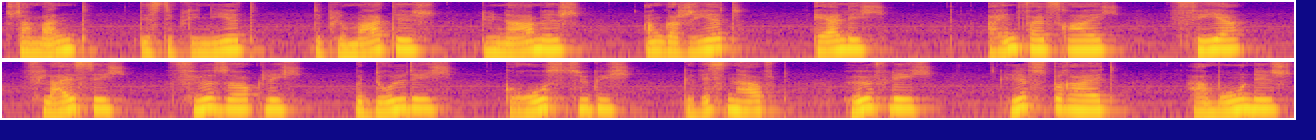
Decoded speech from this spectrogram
charmant, diszipliniert, diplomatisch, dynamisch, engagiert, ehrlich, einfallsreich, fair, fleißig, fürsorglich, geduldig, großzügig, gewissenhaft, höflich, hilfsbereit, harmonisch,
